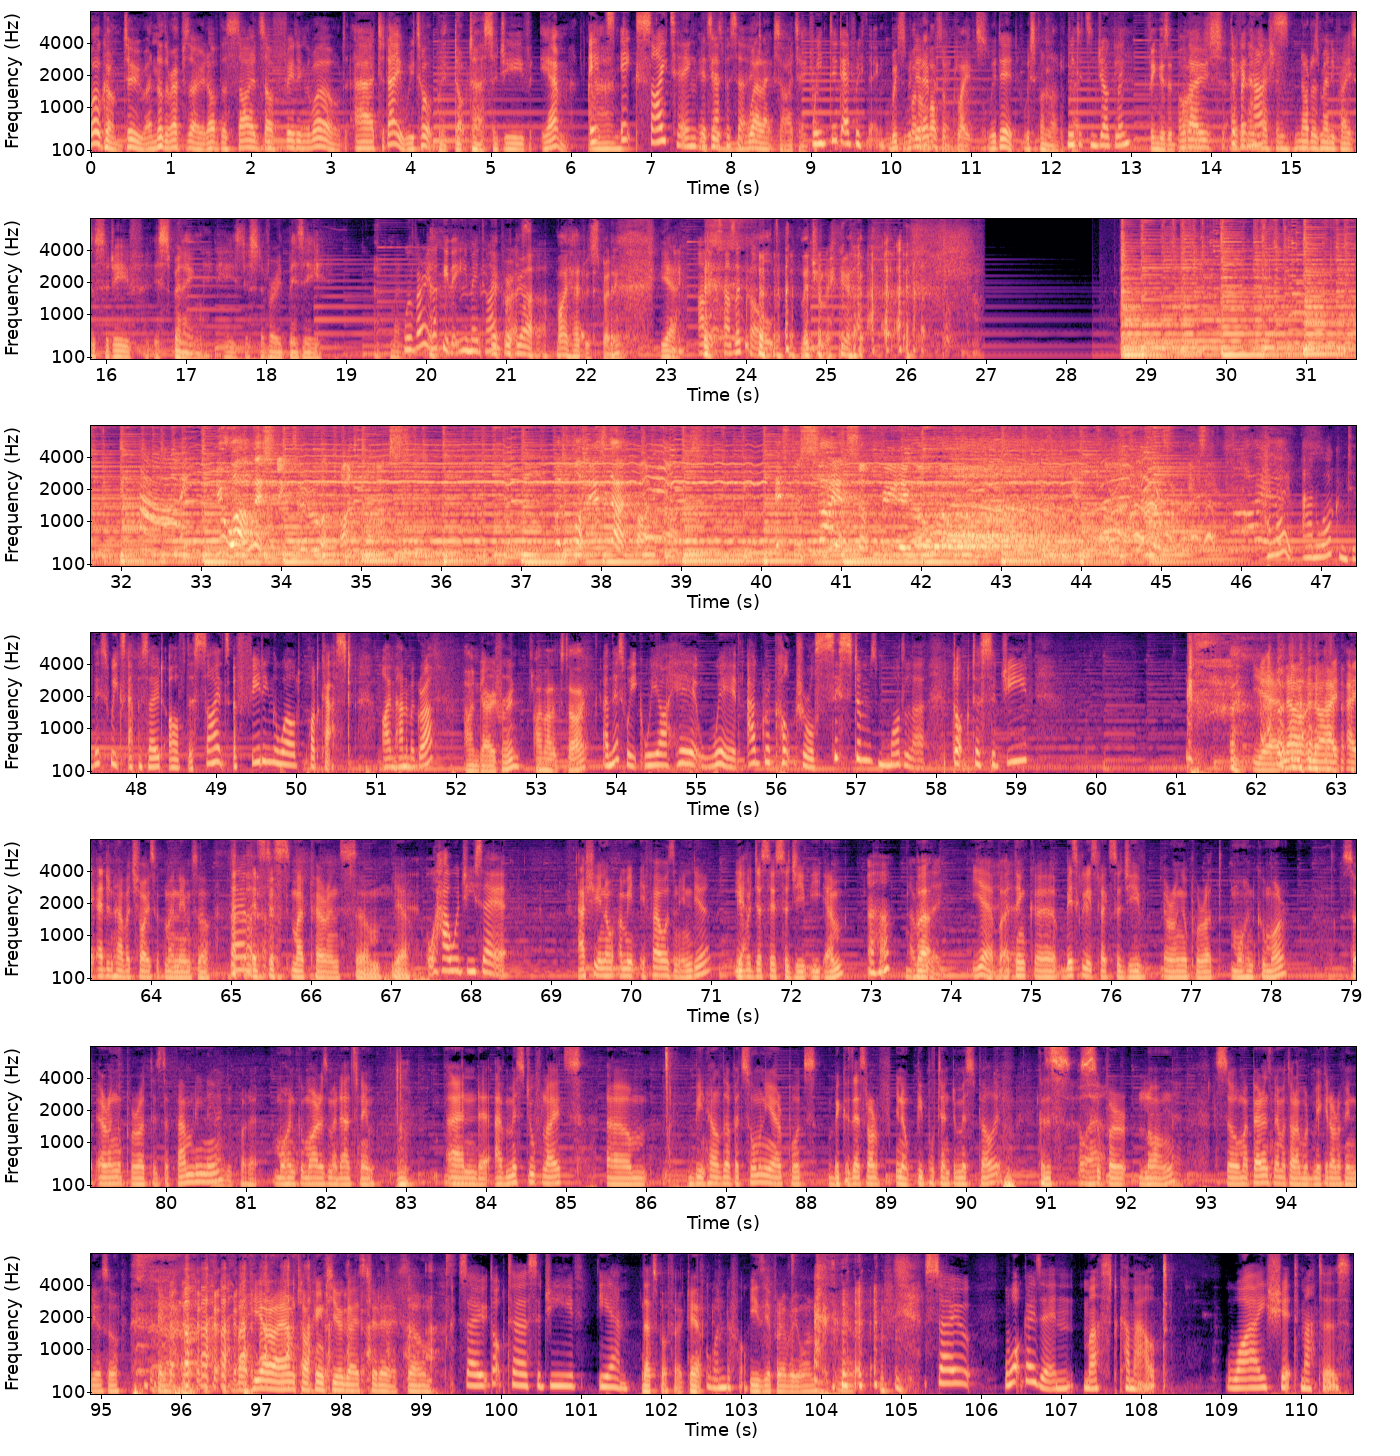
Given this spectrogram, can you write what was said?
Welcome to another episode of the Science of Feeding the World. Uh, today we talk with Dr. Sajeev Em. It's exciting it this is episode. well exciting. we did everything. We spun did a lot everything. of plates, We did. We spun a lot of We plates. did some juggling. fingers and Although pies. I get Different the hats. impression not as many plates as Sajeev is spinning. He's just a very busy man. We're very lucky that he made time for us. are. My head was spinning, Yeah. Alex has a cold. literally. the science of feeding the world. Hello, and welcome to this week's episode of the Science of Feeding the World podcast. I'm Hannah McGrath, I'm Gary Farron. I'm Alex Dye. and this week we are here with agricultural systems modeler Dr. Sajeev. Yeah, no, no, I, I, I didn't have a choice with my name, so Um, it's just my parents. Um, yeah, how would you say it? Actually, you know, I mean, if I was in India, Yeah. it would just say Sajeev EM. Uh huh. Oh, but really? yeah, but I think uh, basically it's like Sajeev Erangapurat Mohan Kumar. So Erangapurat is the family name. good. Mohan Kumar is my dad's name, Mm. and uh, I've missed two flights. Um, been held up at so many airports because there's a lot of you know people tend to misspell it because it's Oh, wow. super long. Yeah. So my parents never thought I would make it out of India. So, you know. but here I am talking to you guys today. So So, Dr. Sajeev EM. that's perfect. Yeah, Wonderful. easier for everyone. Yeah. So, what goes in must come out. Why shit matters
